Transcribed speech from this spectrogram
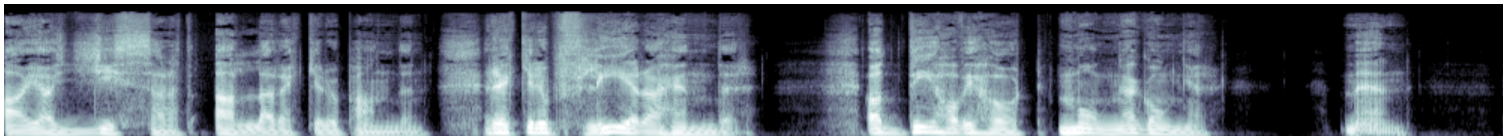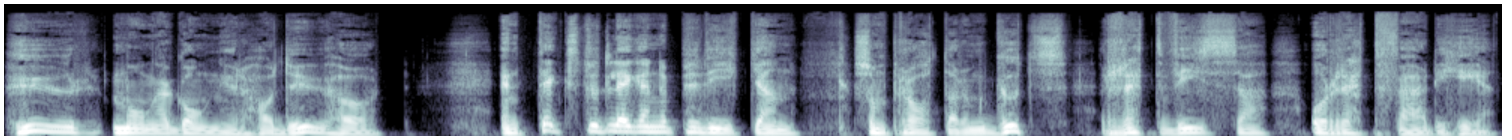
Ah, jag gissar att alla räcker upp handen. Räcker upp flera händer. Ja, det har vi hört många gånger. Men hur många gånger har du hört en textutläggande predikan som pratar om Guds rättvisa och rättfärdighet?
